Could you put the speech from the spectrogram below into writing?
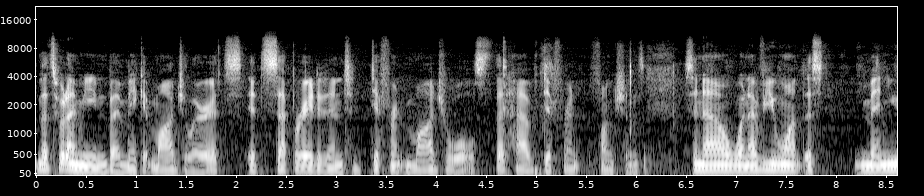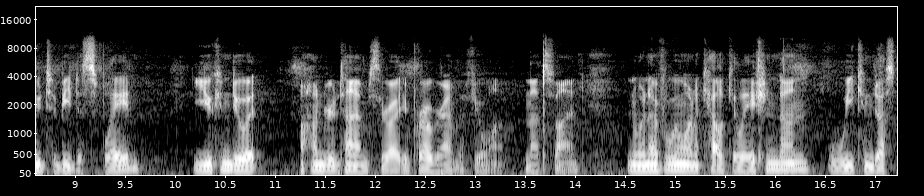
that's what I mean by make it modular. It's it's separated into different modules that have different functions. So now whenever you want this menu to be displayed, you can do it a hundred times throughout your program if you want, and that's fine. And whenever we want a calculation done, we can just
